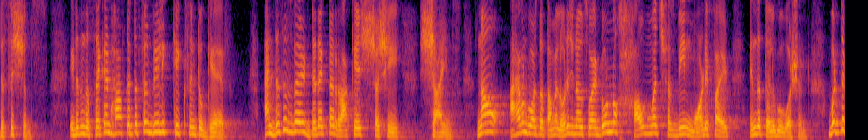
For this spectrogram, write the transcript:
decisions. It is in the second half that the film really kicks into gear. And this is where director Rakesh Sashii shines. Now, I haven't watched the Tamil original, so I don't know how much has been modified in the Telugu version. But the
